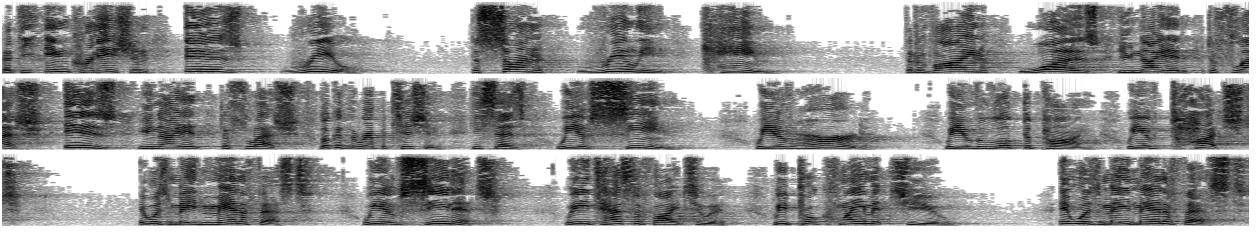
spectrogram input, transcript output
that the incarnation is real. The Son really came. The divine was united to flesh, is united to flesh. Look at the repetition. He says, We have seen, we have heard, we have looked upon, we have touched. It was made manifest. We have seen it. We testify to it. We proclaim it to you. It was made manifest.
